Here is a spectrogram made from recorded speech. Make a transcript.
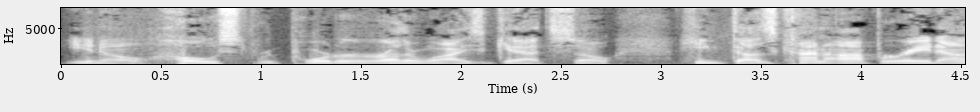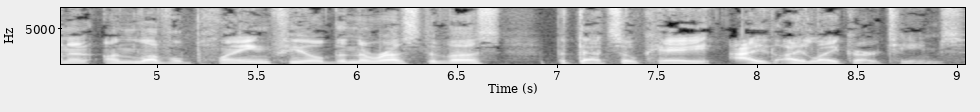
you know host, reporter, or otherwise gets. So he does kind of operate on an unlevel playing field than the rest of us, but that's okay. I, I like our teams.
